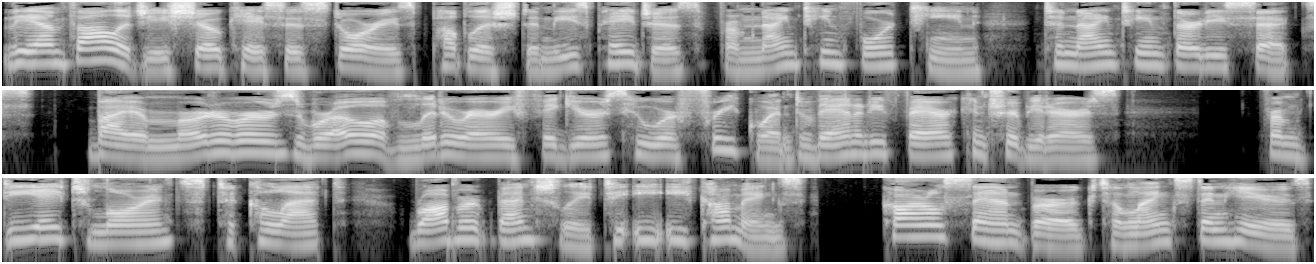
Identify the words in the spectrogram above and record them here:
The anthology showcases stories published in these pages from 1914 to 1936 by a murderer's row of literary figures who were frequent Vanity Fair contributors. From D.H. Lawrence to Colette, Robert Benchley to E.E. E. Cummings, Carl Sandburg to Langston Hughes,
